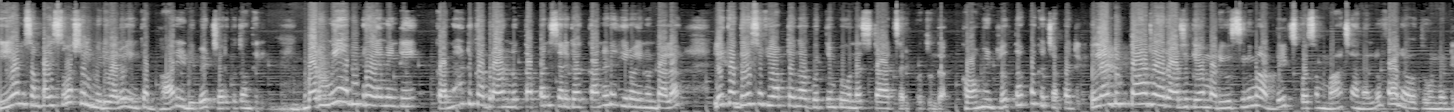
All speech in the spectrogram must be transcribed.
ఈ అంశంపై సోషల్ మీడియాలో ఇంకా భారీ డిబేట్ జరుగుతుంది. మరి మీ అభిప్రాయం ఏంటి? కర్ణాటక బ్రాండ్ను తప్పనిసరిగా కన్నడ హీరోయిన్ ఉండాలా? లేక దేశవ్యాప్తంగా గుర్తింపు ఉన్న స్టార్ సరిపోతుందా? కామెంట్లో తప్పక చెప్పండి. ఇలాంటి తాజా రాజకీయ మరియు సినిమా అప్డేట్స్ కోసం మా ఛానల్లో ఫాలో అవుతూ ఉండండి.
